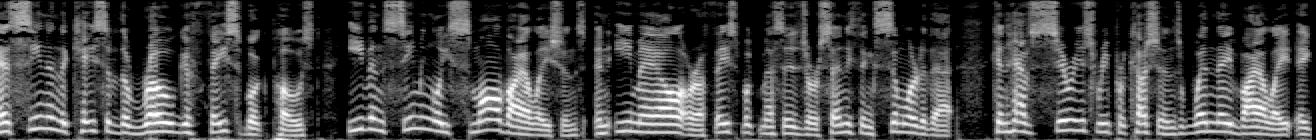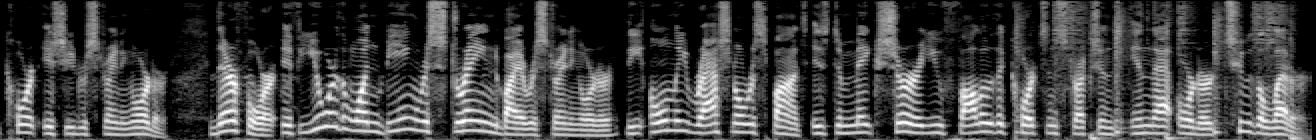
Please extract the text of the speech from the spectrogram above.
As seen in the case of the rogue Facebook post, even seemingly small violations, an email or a Facebook message or anything similar to that, can have serious repercussions when they violate a court issued restraining order. Therefore, if you are the one being restrained by a restraining order, the only rational response is to make sure you follow the court's instructions in that order to the letter.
